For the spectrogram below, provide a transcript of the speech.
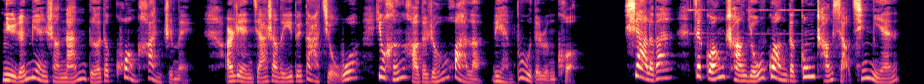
女人面上难得的旷汉之美，而脸颊上的一对大酒窝又很好的柔化了脸部的轮廓。下了班在广场游逛的工厂小青年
